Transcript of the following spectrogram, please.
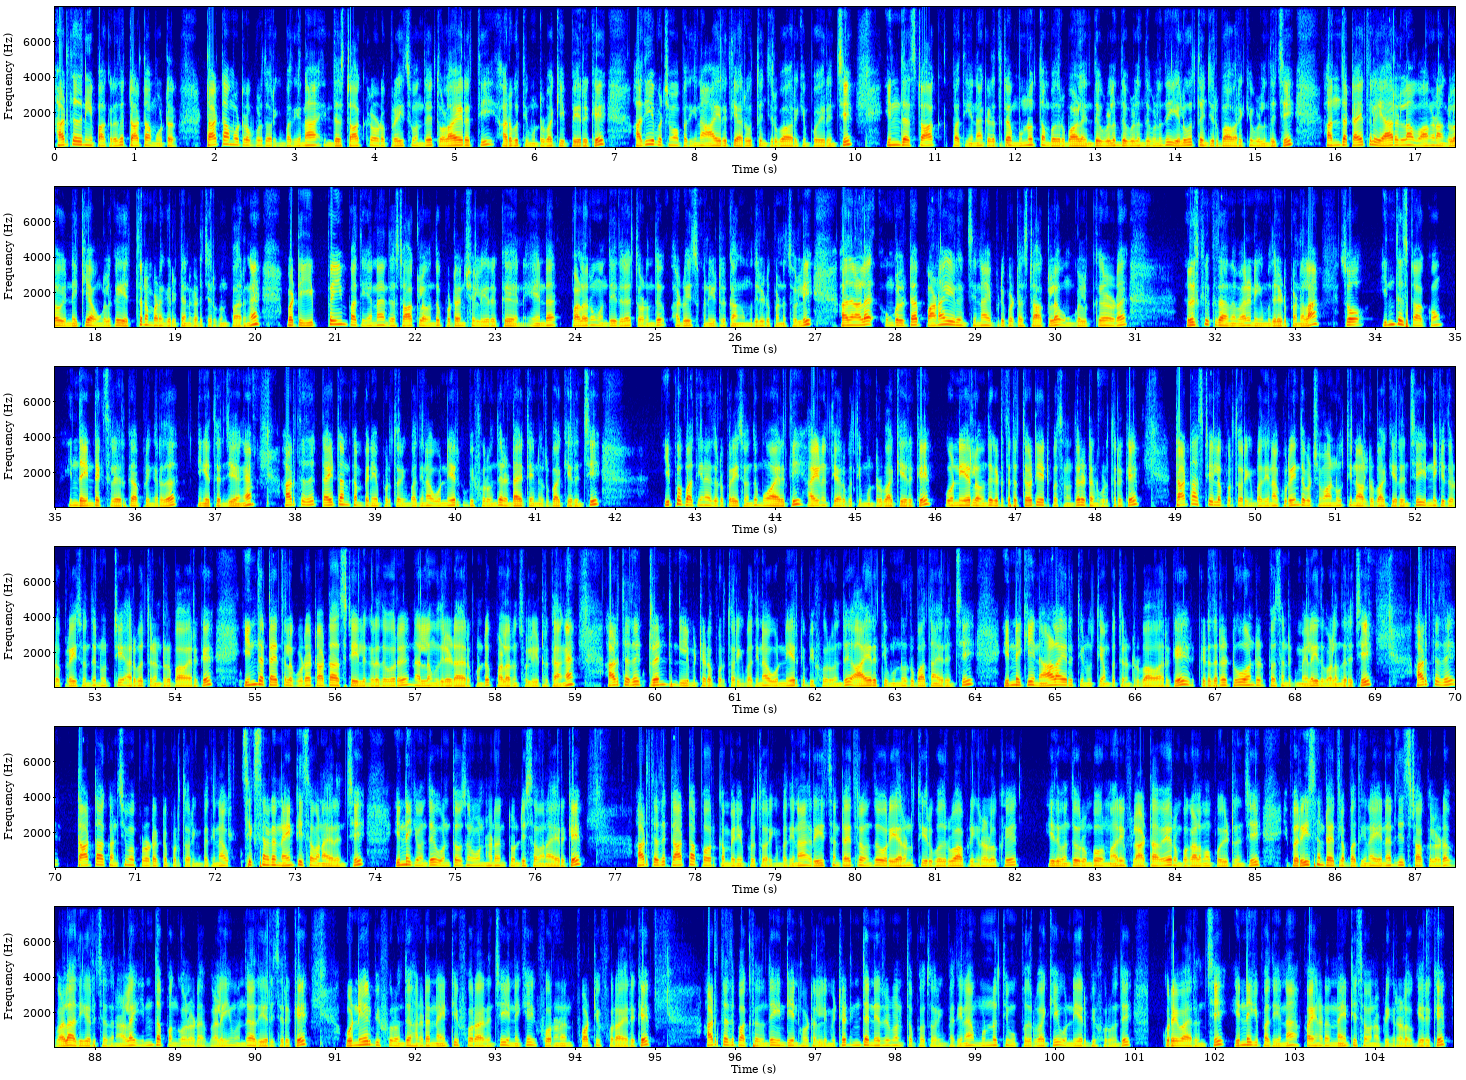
அடுத்தது நீங்கள் பார்க்குறது டாட்டா மோட்டர். டாட்டா மோட்டரை பொறுத்த வரைக்கும் பார்த்தீங்கன்னா இந்த ஸ்டாக்கோட ப்ரைஸ் வந்து தொள்ளாயிரத்தி அறுபத்தி மூணு ரூபாய்க்கு இப்போ இருக்குது அதிகபட்சமாக பார்த்தீங்கன்னா ஆயிரத்தி அறுபத்தஞ்சு ரூபா வரைக்கும் போயிருந்துச்சு. இந்த ஸ்டாக் பார்த்தீங்கன்னா கிட்டத்தட்ட முந்நூற்றம்பது ரூபாயிலேருந்து விழுந்து விழுந்து விழுந்து எழுபத்தஞ்சு ரூபா வரைக்கும் விழுந்துச்சு. அந்த டயத்தில் யாரெல்லாம் வாங்கினாங்களோ இன்றைக்கி அவங்களுக்கு எத்தனை மடங்கு ரிட்டர்ன் கிடச்சிருக்குன்னு பாருங்கள் பட் இப்போயும் பார்த்தீங்கன்னா இந்த ஸ்டாக்கில் வந்து பொட்டன்ஷியல் இருக்குது ஏன்னா பலரும் வந்து இதில் தொடர்ந்து அட்வைஸ் பண்ணிகிட்டு இருக்காங்க முதலீடு பண்ண சொல்லி. அதனால் உங்கள்கிட்ட பணம் இருந்துச்சுன்னா இப்படிப்பட்ட ஸ்டாக் ஸ்டாக்கில் உங்களுக்கோட ரிஸ்க்குக்கு தகுந்த மாதிரி நீங்கள் முதலீடு பண்ணலாம். ஸோ இந்த ஸ்டாக்கும் இந்த இண்டெக்ஸில் இருக்குது அப்படிங்கிறத நீங்கள் தெரிஞ்சுக்கோங்க. அடுத்தது டைட்டான் கம்பெனியை பொறுத்த வரைக்கும் பார்த்தீங்கன்னா ஒன் இயர்க்கு பிஃபோர் வந்து ரெண்டாயிரத்தி ஐநூறுரூபாய்க்கு இருந்துச்சு. இப்போ பார்த்தீங்கன்னா இதோட ப்ரைஸ் வந்து மூவாயிரத்தி ஐநூற்றி அறுபத்தி மூணு ரூபாய்க்கு இருக்குது ஒன் இயரில் வந்து கிட்டத்தட்ட தேர்ட்டி எயிட் பர்சன்ட் வந்து ரிட்டர்ன் கொடுத்துருக்கு. டாடா ஸ்டீலை பொறுத்த வரைக்கும் பார்த்தீங்கன்னா குறைந்தபட்சமாக நூற்றி நாலு ரூபாய்க்கு இருந்துச்சு. இன்றைக்கி இதோட ப்ரைஸ் வந்து நூற்றி அறுபத்தி ரெண்டு ரூபாய் இருக்குது இந்த டயத்தில் கூட டாடா ஸ்டீலுங்கிறது ஒரு நல்ல முதலீடாக இருக்கும்னு பலரும் சொல்லிட்டு இருக்காங்க. அடுத்தது ட்ரெண்ட் லிமிட்டடை பொறுத்த வரைக்கும் பார்த்தீங்கன்னா ஒன் இயர்க்கு பிஃபோர் வந்து ஆயிரத்தி முந்நூறுரூபா தான் இருந்துச்சு. இன்றைக்கி நாலாயிரத்தி நூற்றி ஐம்பத்தி ரெண்டு ரூபாவாக இருக்குது கிட்டத்தட்ட டூ ஹண்ட்ரட் பர்சன்ட்டுக்கு மேலே இது வளர்ந்துருச்சு. அடுத்தது டாடா கன்சியூமர் ப்ராடக்ட்டை பொறுத்த வரைக்கும் பார்த்தீங்கன்னா சிக்ஸ் ஹண்ட்ரட் நைன்ட்டி செவன் ஆயிருந்துச்சு. இன்றைக்கி வந்து one thousand one hundred twenty seven ஆயிருக்கு. அடுத்தது டாடா பவர் கம்பெனியை பொறுத்த வரைக்கும் பார்த்தீங்கன்னா ரீசெண்ட் டயத்தில் வந்து ஒரு இரநூத்தி இருபது ரூபா அப்படிங்கிற அளவுக்கு இது வந்து ரொம்ப ஒரு மாதிரி ஃப்ளாட்டாகவே ரொம்ப காலமாக போயிட்டு இருந்துச்சு இப்போ ரீசெண்ட் டயத்தில் பார்த்தீங்கன்னா எனர்ஜி ஸ்டாக்களோட விலை அதிகரித்ததுனால இந்த பங்குகளோட விலையும் வந்து அதிகரிச்சிருக்கு. ஒன் இயர் பிஃபோர் வந்து ஹண்ட்ரட் அண்ட் நைன்ட்டி ஃபோர் ஆயிருந்துச்சு. இன்றைக்கி ஃபோர் ஹண்ட்ரட் ஃபார்ட்டி ஃபோர் ஆயிருக்கு. அடுத்தது பார்க்குறது வந்து இந்தியன் ஹோட்டல் லிமிடெட். இந்த நிறுவனத்தை பொறுத்த வரைக்கும் பார்த்தீங்கன்னா முந்நூற்றி முப்பது ரூபாய்க்கு ஒன் இயர் பிஃபோர் வந்து குறைவாக இருந்துச்சு. இன்றைக்கி பார்த்தீங்கன்னா ஃபைவ் ஹண்ட்ரட் நைன்ட்டி செவன் அப்படிங்கிற அளவுக்கு இருக்குது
